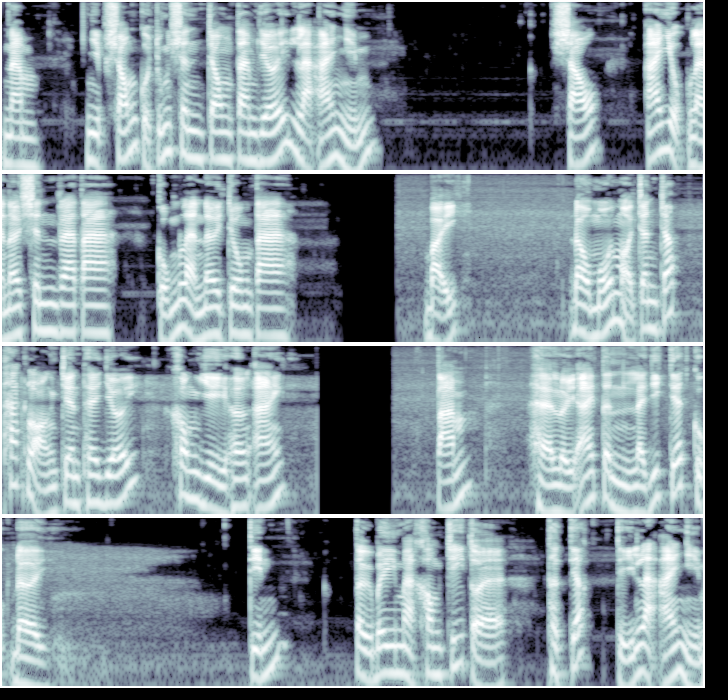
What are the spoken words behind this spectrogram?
5. Nhịp sống của chúng sinh trong tam giới là ái nhiễm. 6. Ái dục là nơi sinh ra ta, cũng là nơi chôn ta. 7. Đầu mối mọi tranh chấp, thác loạn trên thế giới không gì hơn ái. 8. Hệ lụy ái tình là giết chết cuộc đời. 9. Từ bi mà không trí tuệ, thực chất chỉ là ái nhiễm.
